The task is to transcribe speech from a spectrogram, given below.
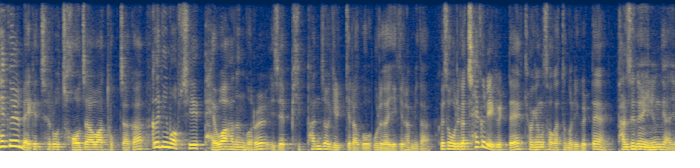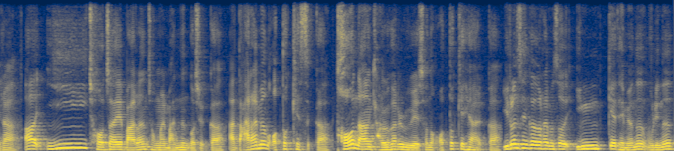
책을 매개체로 저자와 독자가 끊임없이 대화하는 거를 이제 비판적 읽기라고 우리가 얘기를 합니다. 그래서 우리가 책을 읽을 때 경영서 같은 걸 읽을 때 단순히 그냥 읽는 게 아니라 아 이 저자의 말은 정말 맞는 것일까? 아 나라면 어떻게 했을까? 더 나은 결과를 위해서는 어떻게 해야 할까? 이런 생각을 하면서 읽게 되면은 우리는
